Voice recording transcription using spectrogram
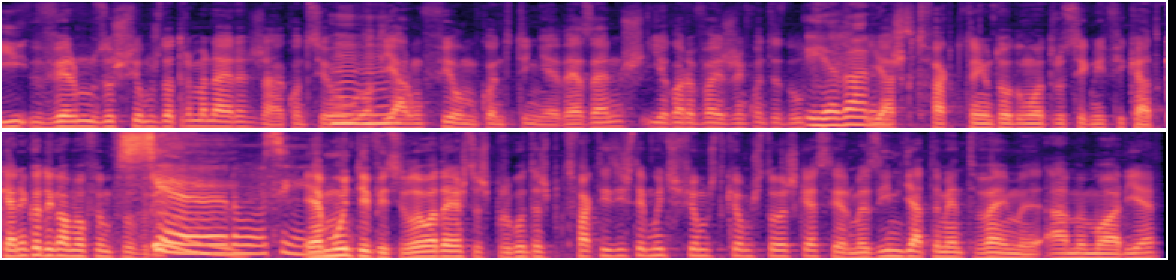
e vermos os filmes de outra maneira. Já aconteceu Uhum. odiar um filme quando tinha 10 anos e agora vejo enquanto adulto E e acho que, de facto, tem todo um outro significado. Querem que eu diga o meu filme favorito? Quero, sim. É muito difícil. Eu odeio estas perguntas porque, de facto, existem muitos filmes de que eu me estou a esquecer, mas imediatamente vem-me à memória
